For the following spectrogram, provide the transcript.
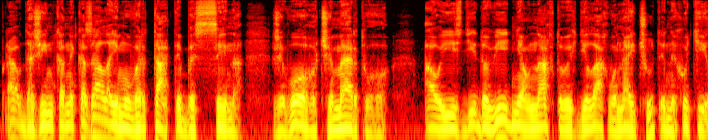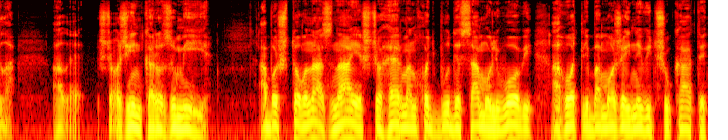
Правда, жінка не казала йому вертати без сина, живого чи мертвого, а у їзді до відня в нафтових ділах вона й чути не хотіла. Але що жінка розуміє? Або ж то вона знає, що Герман хоч буде сам у Львові, а Готліба може й не відшукати,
